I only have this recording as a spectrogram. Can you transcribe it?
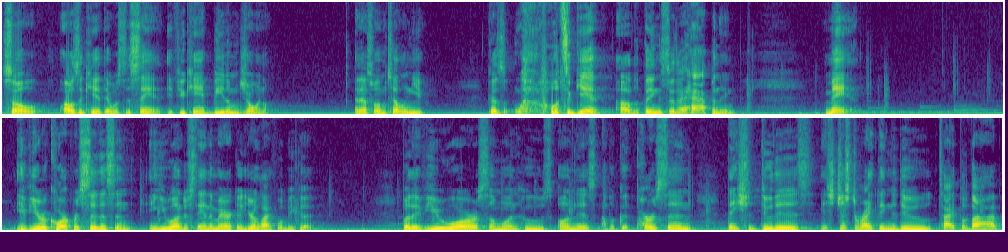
So I was a kid, there was this saying, if you can't beat them, join them. And that's what I'm telling you. Because once again, uh, the things that are happening, man, if you're a corporate citizen and you understand America, your life will be good. But if you are someone who's on this, I'm a good person, they should do this, it's just the right thing to do type of vibe,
